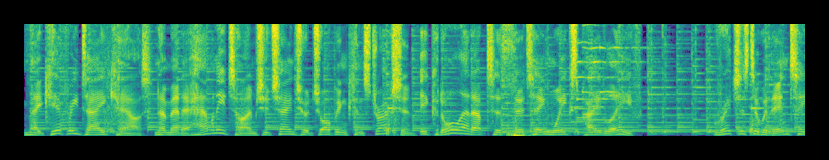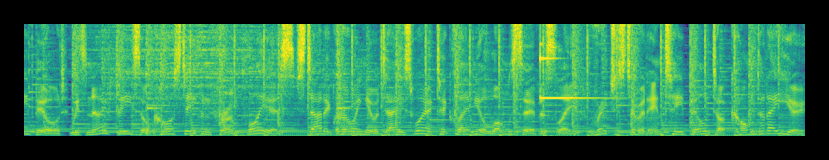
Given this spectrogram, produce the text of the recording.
Make every day count. No matter how many times you change your job in construction, it could all add up to 13 weeks paid leave. Register with NT Build with no fees or cost even for employers. Start accruing your day's work to claim your long service leave. Register at ntbuild.com.au.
